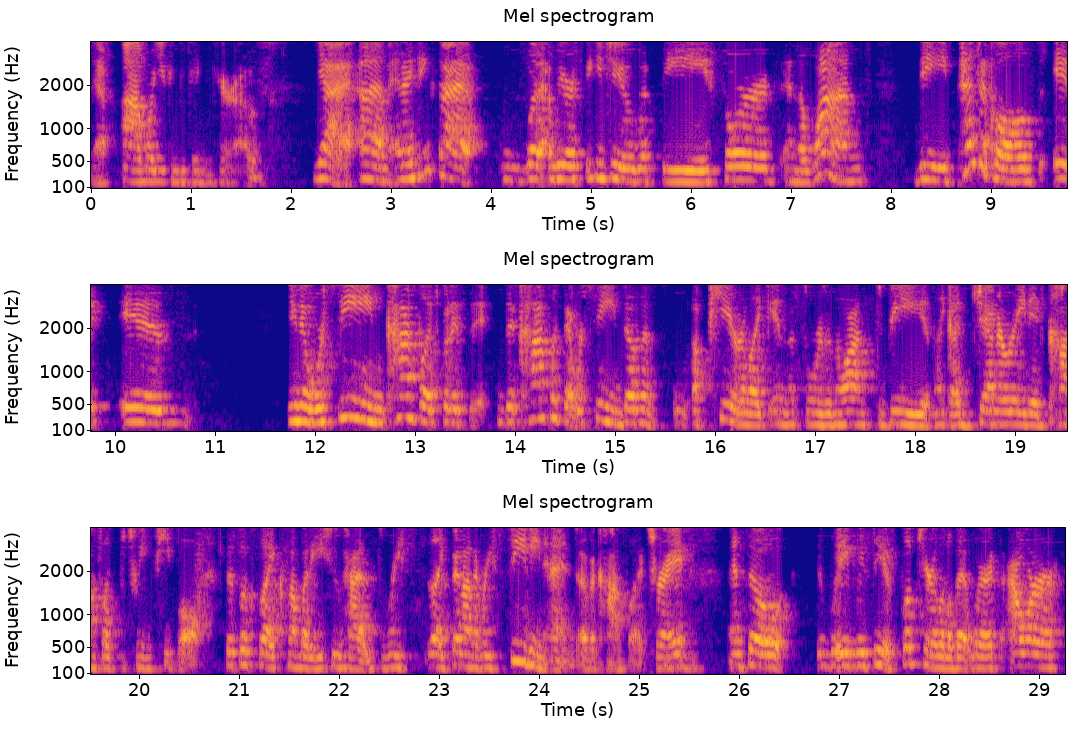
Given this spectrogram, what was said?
Yeah. um, where you can be taken care of. Yeah, um, and I think that what we were speaking to with the swords and the wands, the pentacles, it is, you know, we're seeing conflict, but it's the conflict that we're seeing doesn't appear like in the swords and the wands to be like a generated conflict between people. This looks like somebody who has re- like been on the receiving end of a conflict, right? Mm-hmm. And so we, we see it flipped here a little bit where it's our,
